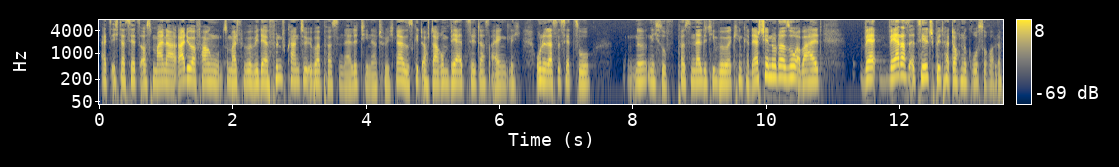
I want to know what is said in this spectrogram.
als ich das jetzt aus meiner Radioerfahrung zum Beispiel über WDR 5 kannte, über Personality natürlich. Ne? Also es geht auch darum, wer erzählt das eigentlich, ohne dass es jetzt so, ne, nicht so Personality wie bei Kim Kardashian oder so, aber halt, wer, wer das erzählt, spielt halt doch eine große Rolle.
